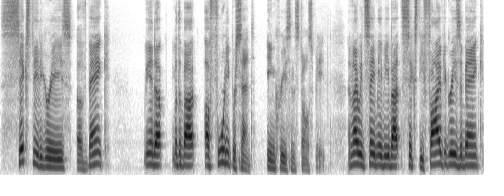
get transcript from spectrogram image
60 degrees of bank, we end up with about a 40% increase in stall speed. And I would say maybe about 65 degrees of bank,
